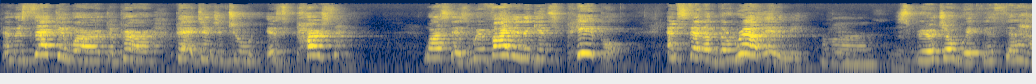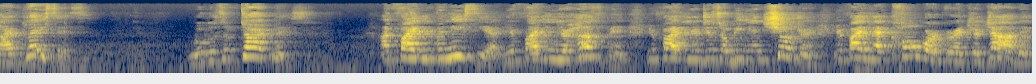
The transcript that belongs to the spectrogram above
And the second word to pay, pay attention to is person. Watch this. We're fighting against people instead of the real enemy. Spiritual wickedness in high places. Rulers of darkness. I'm fighting Benicia. You're fighting your husband. You're fighting your disobedient children. You're fighting that co-worker at your job that,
